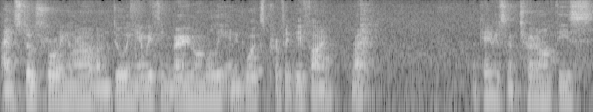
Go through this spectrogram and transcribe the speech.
I'm still scrolling around, I'm doing everything very normally and it works perfectly fine, right? Okay, I'm just gonna turn off these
